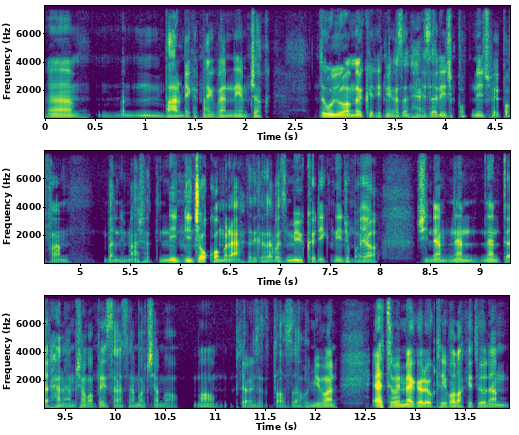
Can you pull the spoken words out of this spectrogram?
Üm, Bármelyiket megvenném, csak túl jól működik még az Sennheiser, nincs, nincs még pofám venni másod. Nincs, nincs okom rá, tehát igazából ez működik, nincs baja, és így nem, nem, nem terhelem sem a pénztárcámat, sem a, a természetet azzal, hogy mi van. Egyszer, hogy megörökli valaki tőlem,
